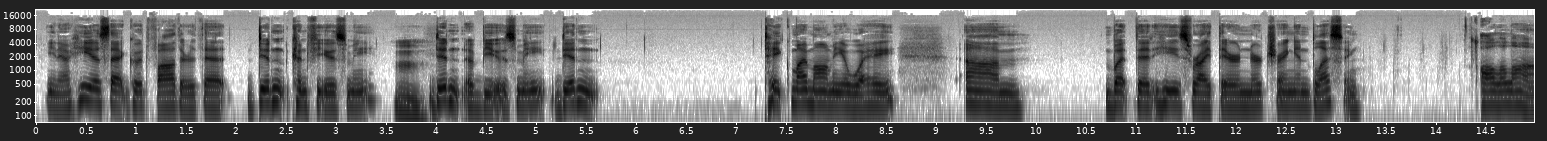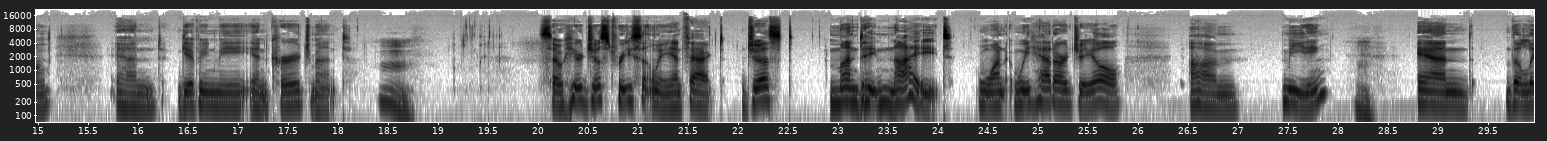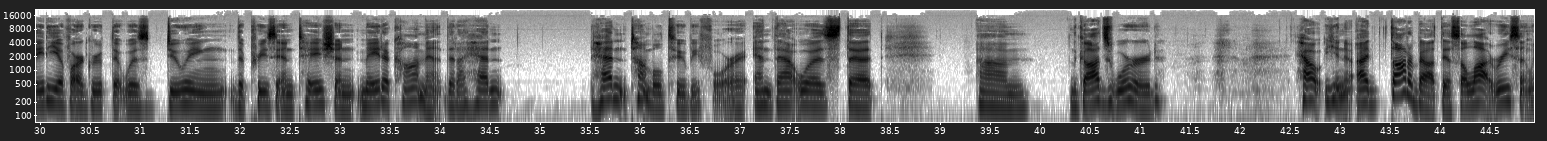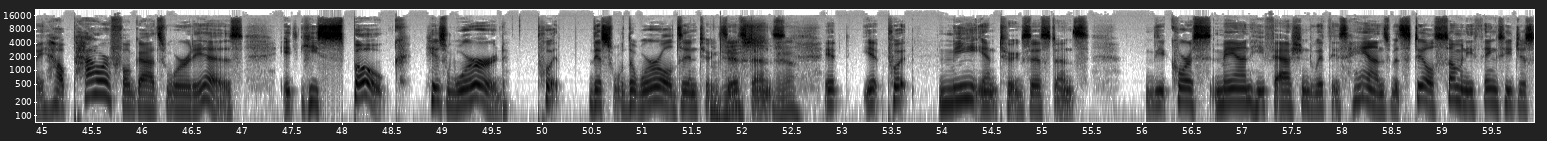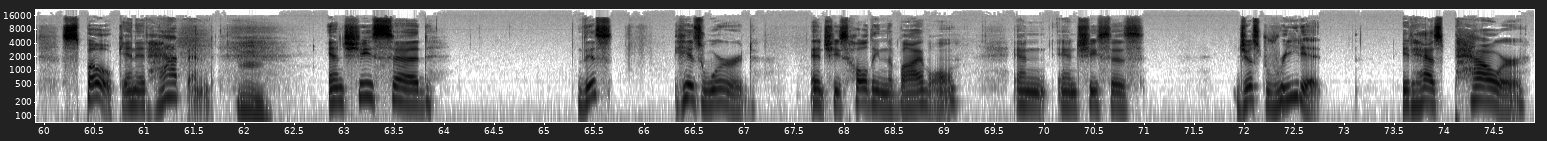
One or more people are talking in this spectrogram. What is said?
You know, He is that good father that didn't confuse me, Mm. didn't abuse me, didn't take my mommy away, um, but that he's right there nurturing and blessing all along and giving me encouragement. Mm. So here just recently, in fact, just Monday night, one we had our jail um, meeting, Hmm. and the lady of our group that was doing the presentation made a comment that I hadn't hadn't tumbled to before, and that was that um, God's word. How you know I thought about this a lot recently. How powerful God's word is. It, he spoke His word, put this the worlds into Yes, existence. yeah. It it put me into existence. The, of course, man he fashioned with his hands, but still, so many things he just spoke, and it happened. Mm. And she said, "This, His word," and she's holding the Bible, and and she says, "Just read it. It has power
